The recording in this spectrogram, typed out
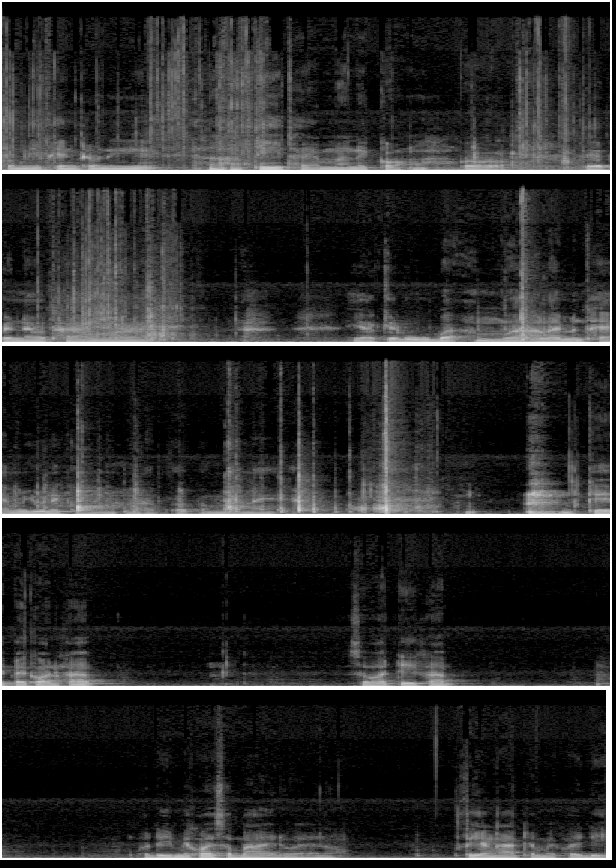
ก็มีเพียงเท่านี้นะครับที่แถมมาในกล่องก็เถือเป็นแนวทางว่า อยากจะรู้บ้างว่าอะไรมันแถมอยู่ในกล่องนะครับ ก็ประมาณนี้โอเคไปก่อนครับ สวัสดีครับ พอดีไม่ค่อยสบายด้วยเนาะเสียงอาจจะไม่ค่อยดี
